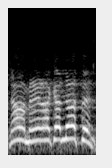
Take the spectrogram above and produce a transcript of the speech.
Nah, man, I got nothing.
